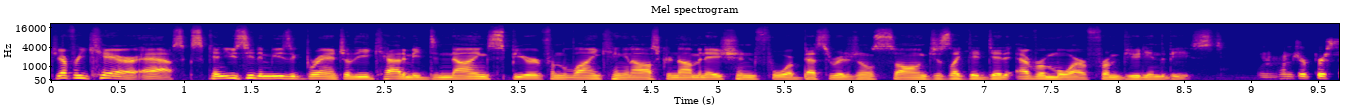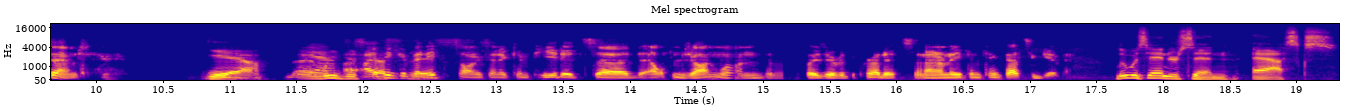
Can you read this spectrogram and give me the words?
Jeffrey Kerr asks Can you see the music branch of the Academy denying Spirit from The Lion King an Oscar nomination for Best Original Song, just like they did Evermore from Beauty and the Beast? One hundred percent. Yeah, Yeah. we I think if any this. song's going to compete, it's uh, the Elton John one that plays over the credits, and I don't even think that's a given. Lewis Anderson asks,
